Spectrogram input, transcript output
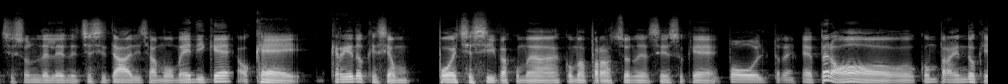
ci sono delle necessità, diciamo, mediche, ok, credo che sia un po' eccessiva come, come, approccio, nel senso che... Un po' oltre. Eh, però comprendo che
